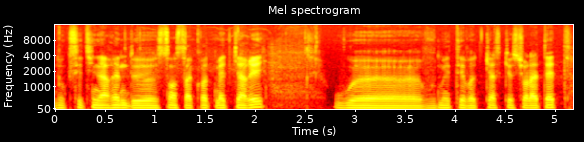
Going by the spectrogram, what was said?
Donc c'est une arène de 150 mètres carrés où euh, vous mettez votre casque sur la tête.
